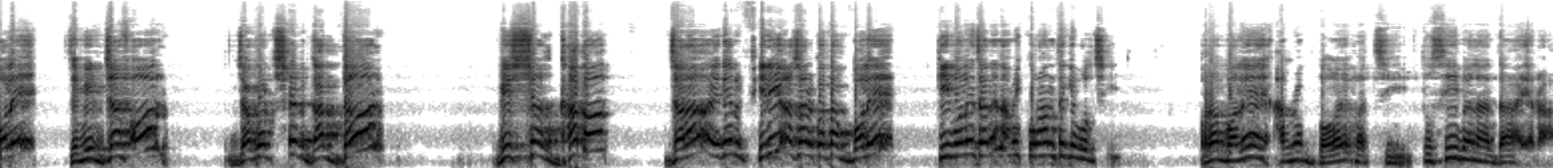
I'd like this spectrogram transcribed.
বলে যে মির্জাফর জগৎ শেঠ গাদ্দার, বিশ্বাসঘাতক, যারা এদের ফিরে আসার কথা বলে, কি বলে জানেন? আমি কোরআন থেকে বলছি। ওরা বলে, আমরা ভয় পাচ্ছি। তুসিবানা দায়রা।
